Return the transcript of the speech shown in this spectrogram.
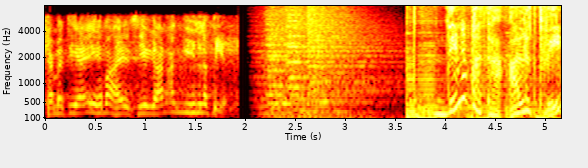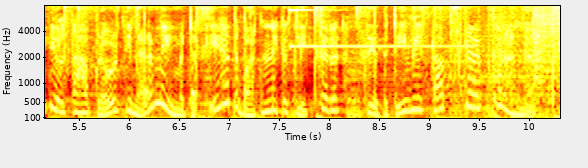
කැමැති අය එහෙම 600 ගණක් ගිහිල්ලා තියෙනවා. දිනපතා අලුත් වීඩියෝ සහ ප්‍රවෘත්ති නැරඹීමට ඉහත බටන එක ක්ලික් කර සියත TV සබස්ක්‍රයිබ් කරන්න.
